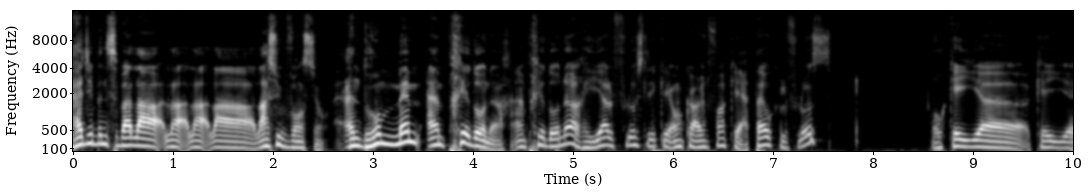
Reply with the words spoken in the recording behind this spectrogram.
هذه بالنسبة لا لا لا لا لا سوبفونسيون. عندهم ميم ان بري دونور ان بري دونور هي الفلوس اللي كي اونكور اون فوا كيعطيوك الفلوس وكي كي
